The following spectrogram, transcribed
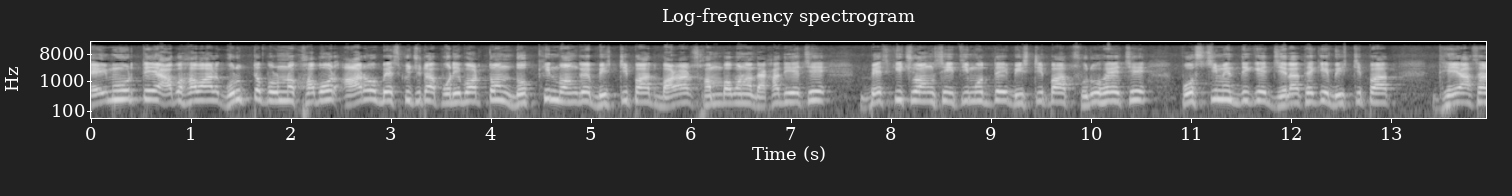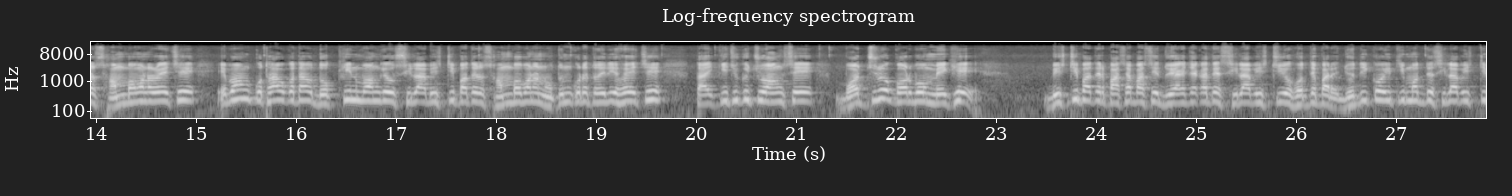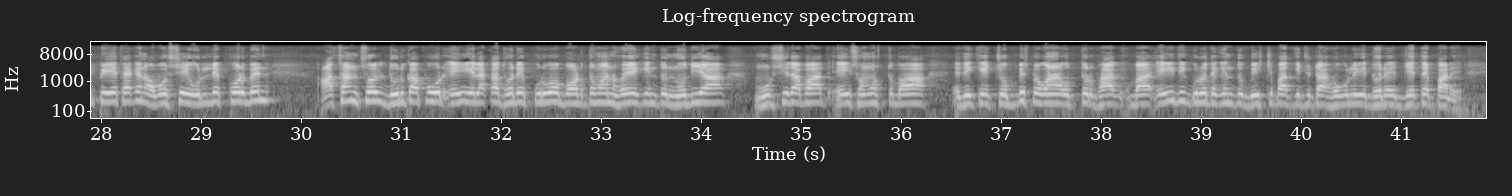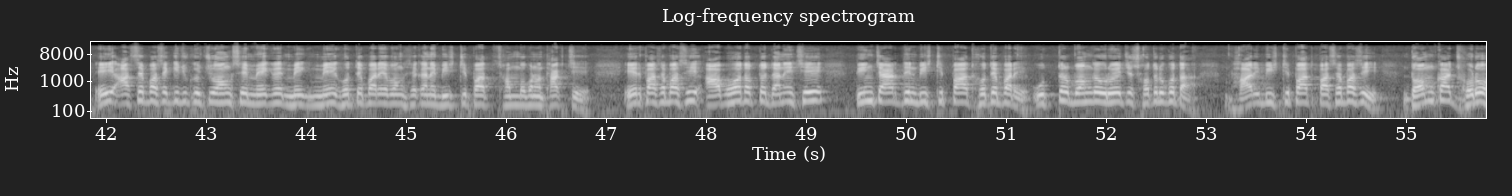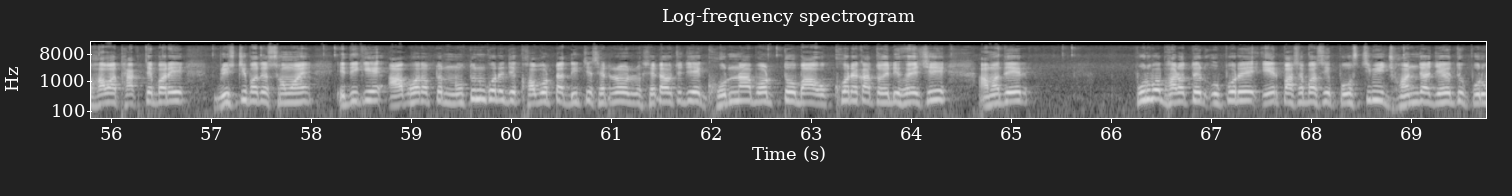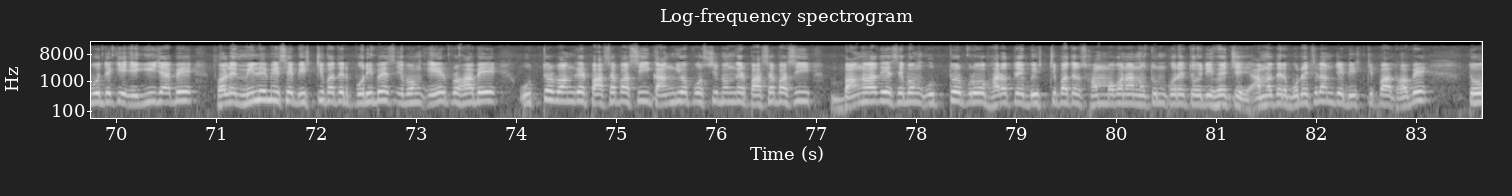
এই মুহূর্তে আবহাওয়ার গুরুত্বপূর্ণ খবর, আরও বেশ কিছুটা পরিবর্তন। দক্ষিণবঙ্গে বৃষ্টিপাত বাড়ার সম্ভাবনা দেখা দিয়েছে। বেশ কিছু অংশে ইতিমধ্যে বৃষ্টিপাত শুরু হয়েছে। পশ্চিমের দিকে জেলা থেকে বৃষ্টিপাত ধেয়ে আসার সম্ভাবনা রয়েছে এবং কোথাও কোথাও দক্ষিণবঙ্গেও শিলা বৃষ্টিপাতের সম্ভাবনা নতুন করে তৈরি হয়েছে। তাই কিছু কিছু অংশে বজ্রগর্ভ মেঘে বৃষ্টিপাতের পাশাপাশি দু এক জায়গাতে শিলাবৃষ্টিও হতে পারে। যদি কেউ ইতিমধ্যে শিলাবৃষ্টি পেয়ে থাকেন, অবশ্যই উল্লেখ করবেন আসানসোল, দুর্গাপুর এই এলাকা ধরে পূর্ব বর্ধমান হয়ে কিন্তু নদিয়া, মুর্শিদাবাদ এই সমস্ত বা এদিকে চব্বিশ পরগনার উত্তর ভাগ বা এই দিকগুলোতে কিন্তু বৃষ্টিপাত কিছুটা হুগলি ধরে যেতে পারে। এই আশেপাশে কিছু কিছু অংশে মেঘ মেঘ হতে পারে এবং সেখানে বৃষ্টিপাত সম্ভাবনা থাকছে। এর পাশাপাশি আবহাওয়া দপ্তর জানিয়েছে, তিন, চার দিন বৃষ্টিপাত হতে পারে। উত্তরবঙ্গেও রয়েছে সতর্কতা। ভারী বৃষ্টিপাত পাশাপাশি দমকা ঝোড়ো হাওয়া থাকতে পারে। বৃষ্টিপাতের সময় এদিকে আবহাওয়া দপ্তর নতুন করে যে খবরটা দিচ্ছে সেটা সেটা হচ্ছে যে ঘূর্ণাবর্ত বা অক্ষরেখা তৈরি হয়েছে আমাদের পূর্ব ভারতের উপরে, এর পাশাপাশি পশ্চিমী ঝঞ্ঝা যেহেতু পূর্ব দিকে এগিয়ে যাবে, ফলে মিলেমিশে বৃষ্টিপাতের পরিবেশ এবং এর প্রভাবে উত্তরবঙ্গের পাশাপাশি, গাঙ্গীয় পশ্চিমবঙ্গের পাশাপাশি, বাংলাদেশ এবং উত্তর পূর্ব ভারতে বৃষ্টিপাতের সম্ভাবনা নতুন করে তৈরি হয়েছে। আমাদের বলেছিলাম যে বৃষ্টিপাত হবে তো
